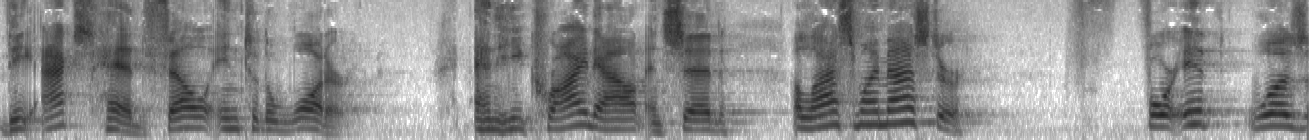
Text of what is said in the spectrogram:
the axe head fell into the water, and he cried out and said, Alas, my master, for it was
